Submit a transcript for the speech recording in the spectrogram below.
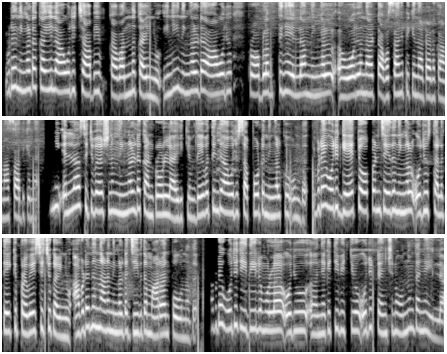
ഇവിടെ നിങ്ങളുടെ കയ്യിൽ ആ ഒരു ചാബി വന്നു കഴിഞ്ഞു. ഇനി നിങ്ങളുടെ ആ ഒരു പ്രോബ്ലത്തിനെ എല്ലാം നിങ്ങൾ ഓരോന്നായിട്ട് അവസാനിപ്പിക്കുന്നതായിട്ടാണ് കാണാൻ സാധിക്കുന്നത്. ഈ എല്ലാ സിറ്റുവേഷനും നിങ്ങളുടെ കൺട്രോളിലായിരിക്കും ദൈവത്തിന്റെ ആ ഒരു സപ്പോർട്ട് നിങ്ങൾക്ക് ഉണ്ട്. ഇവിടെ ഒരു ഗേറ്റ് ഓപ്പൺ ചെയ്ത് നിങ്ങൾ ഒരു സ്ഥലത്തേക്ക് പ്രവേശിച്ചു കഴിഞ്ഞു. അവിടെ നിന്നാണ് നിങ്ങളുടെ ജീവിതം മാറാൻ പോകുന്നത്. അവിടെ ഒരു രീതിയിലുമുള്ള ഒരു നെഗറ്റിവിറ്റിയോ ഒരു ടെൻഷനോ ഒന്നും തന്നെ ഇല്ല.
